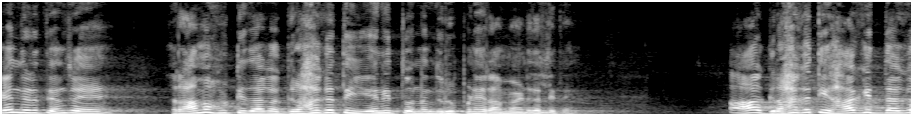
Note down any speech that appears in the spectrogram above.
ಏನಿರುತ್ತೆ ಅಂದರೆ ರಾಮ ಹುಟ್ಟಿದಾಗ ಗ್ರಹಗತಿ ಏನಿತ್ತು ಅನ್ನೋ ನಿರೂಪಣೆ ರಾಮಾಯಣದಲ್ಲಿದೆ. ಆ ಗ್ರಹಗತಿ ಹಾಗಿದ್ದಾಗ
